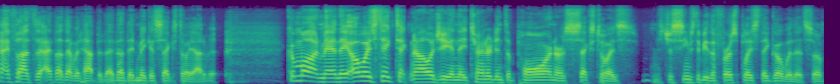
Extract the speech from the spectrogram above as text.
I thought I thought that would happen. I thought they'd make a sex toy out of it. Come on, man. They always take technology and they turn it into porn or sex toys. It just seems to be the first place they go with it. So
